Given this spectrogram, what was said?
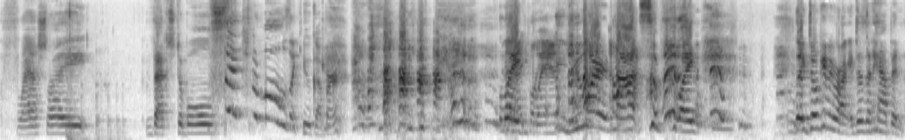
flashlight, vegetables. vegetables like cucumber. like Eggplant. you are not sup- like like don't get me wrong it doesn't happen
